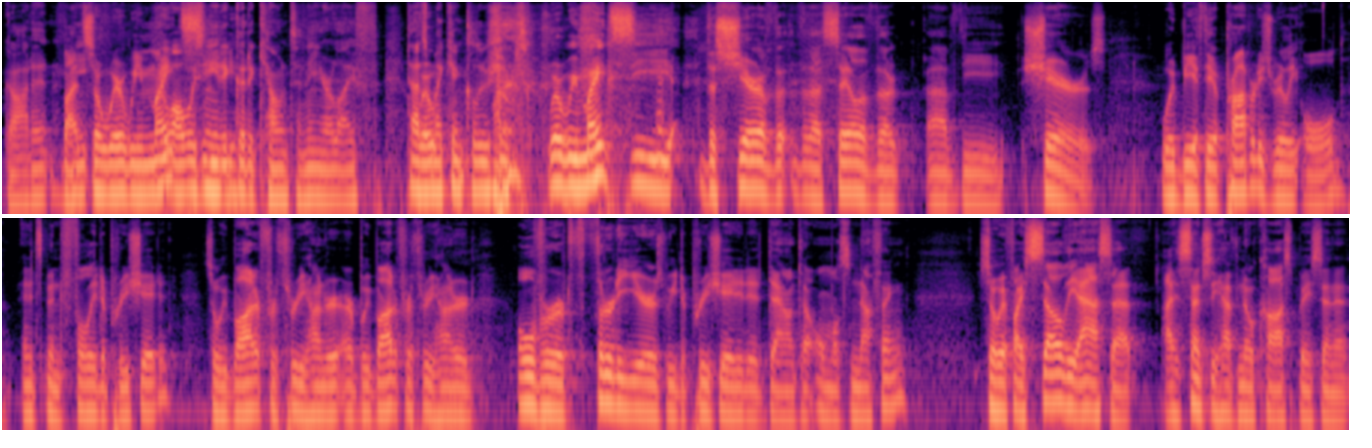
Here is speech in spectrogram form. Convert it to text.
Got it. But You- so where we might always see, need a good accountant in your life. That's Where- my conclusion. where we might see the share of the, the sale of the of the shares would be if the property's really old and it's been fully depreciated. So we bought it for 300 or we bought it for 300 over 30 years we depreciated it down to almost nothing. So if I sell the asset, I essentially have no cost base in it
